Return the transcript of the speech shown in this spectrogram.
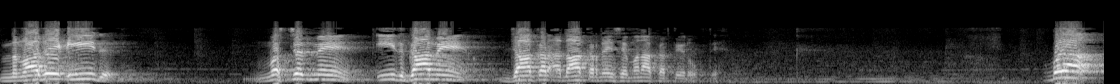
نماز عید مسجد میں، عیدگاہ میں جا کر ادا کرنے سے منع کرتے، روکتے ہیں۔ بڑا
